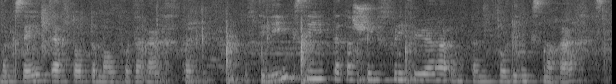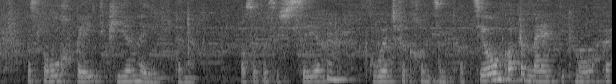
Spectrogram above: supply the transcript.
Man sieht er dort einmal von der rechten auf die linke Seite das Schiffli führen und dann von links nach rechts. Das braucht beide Gehirnhälften. Also das ist sehr gut für Konzentration. Gerade am Montagmorgen war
